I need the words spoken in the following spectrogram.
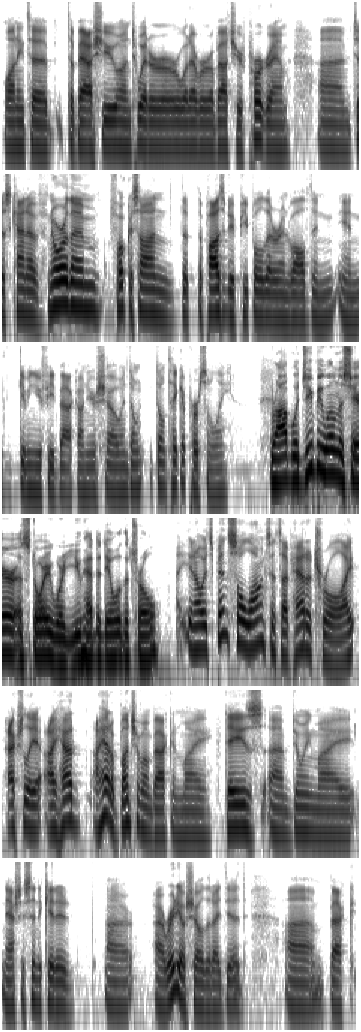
wanting to to bash you on Twitter or whatever about your program. Um, just kind of ignore them, focus on the, the positive people that are involved in, in giving you feedback on your show, and don't don't take it personally. Rob, would you be willing to share a story where you had to deal with a troll? you know, it's been so long since I've had a troll. I actually I had I had a bunch of them back in my days um, doing my nationally syndicated uh, uh, radio show that I did um, back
